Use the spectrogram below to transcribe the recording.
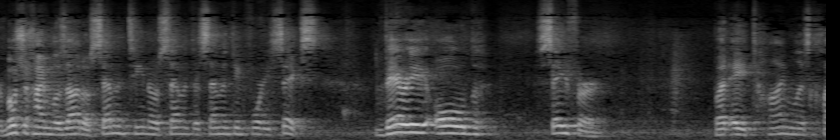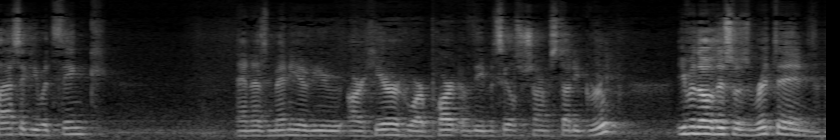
Ramosha Chaim Luzzatto, 1707 to 1746, very old sefer, but a timeless classic, you would think. And as many of you are here who are part of the Mesilas Yesharim study group, even though this was written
